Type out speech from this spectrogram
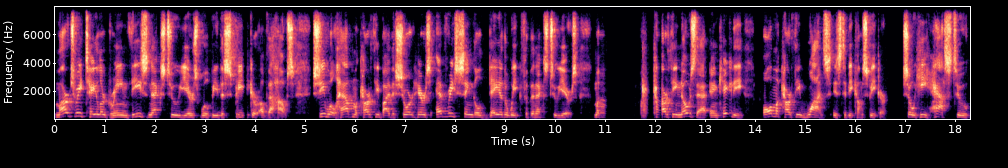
Marjorie Taylor Greene, these next two years, will be the Speaker of the House. She will have McCarthy by the short hairs every single day of the week for the next two years. McCarthy knows that. And Katie, all McCarthy wants is to become Speaker. So he has to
